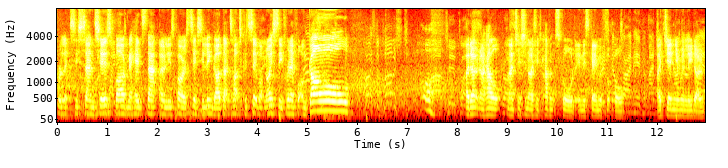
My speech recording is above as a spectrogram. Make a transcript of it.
for Alexis Sanchez. Wagner heads that only as far as Jesse Lingard. That touch could sit him up nicely for an effort on goal. Oh. I don't know how Manchester United haven't scored in this game of football. I genuinely don't.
